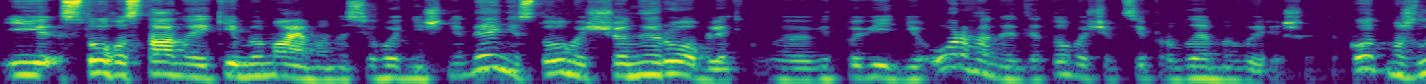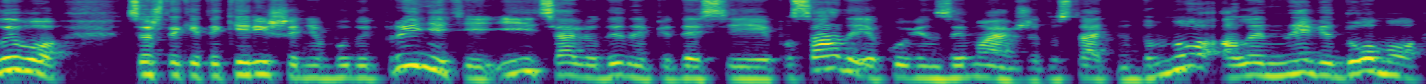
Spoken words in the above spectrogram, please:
і з того стану, який ми маємо на сьогоднішній день, і з того, що не роблять е, відповідні органи для того, щоб ці проблеми вирішити. Так от можливо, все ж таки такі рішення будуть прийняті, і ця людина піде з цієї посади, яку він займає вже достатньо давно, але невідомо,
